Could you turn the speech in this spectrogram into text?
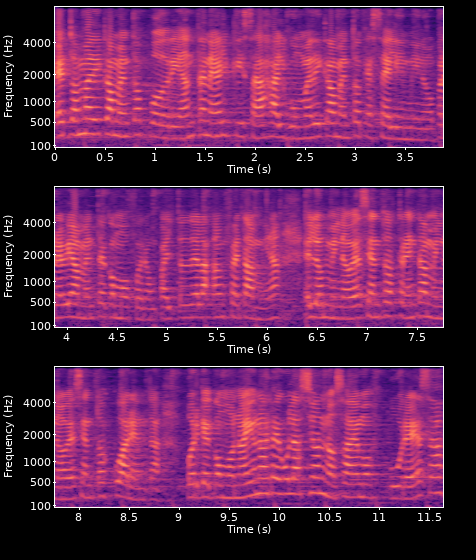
Estos medicamentos podrían tener quizás algún medicamento que se eliminó previamente como fueron parte de las anfetaminas en los 1930-1940, porque como no hay una regulación no sabemos pureza,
